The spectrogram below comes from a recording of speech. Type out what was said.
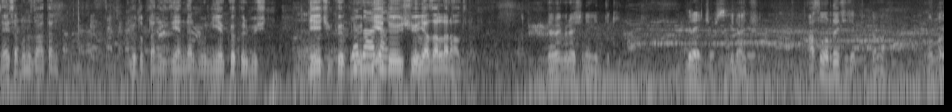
Neyse bunu zaten YouTube'dan izleyenler bu niye köpürmüş, niye için köpürüyor, Yazarlar. niye dövüşüyor yazarlar altına. Deve güreşine gittik. Bira içiyoruz. Bira iç. Asıl orada içecektik ama Ee, olmadı.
